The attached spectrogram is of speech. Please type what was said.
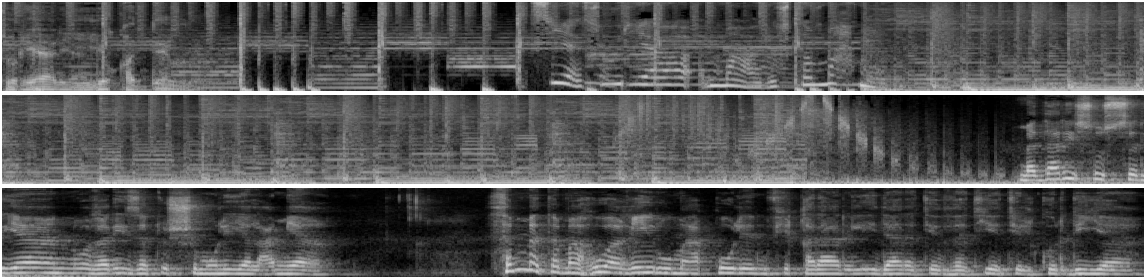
السوريالي يقدم. سيا سوريا مع رستم محمود. مدارس السريان وغريزة الشمولية العمياء. ثمة ما هو غير معقول في قرار الإدارة الذاتية الكردية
